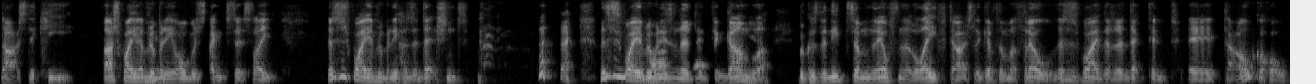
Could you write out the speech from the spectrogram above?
That's the key. That's why everybody yeah. always thinks it's like this is why everybody has addictions. this is why everybody's an addicted gambler yeah. Because they need something else in their life to actually give them a thrill. This is why they're addicted uh, to alcohol.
